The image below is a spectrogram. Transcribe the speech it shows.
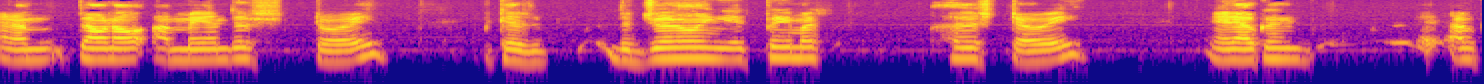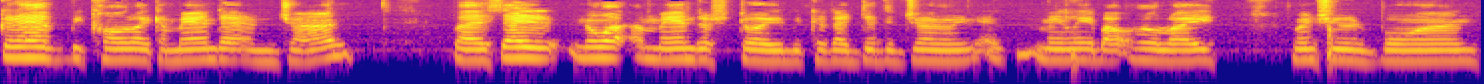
and I'm filling out Amanda's story because the journaling is pretty much her story and I'm gonna I'm gonna have to be called like Amanda and John but I decided you know what Amanda's story because I did the journaling mainly about her life when she was born,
